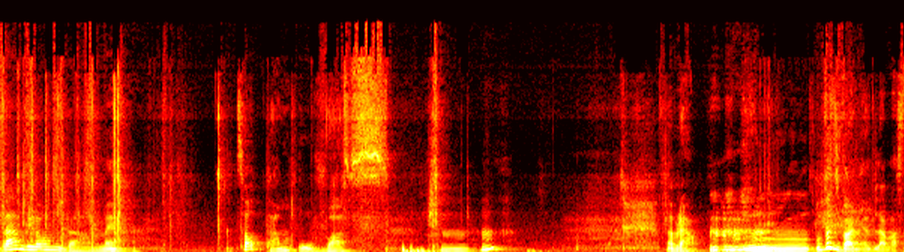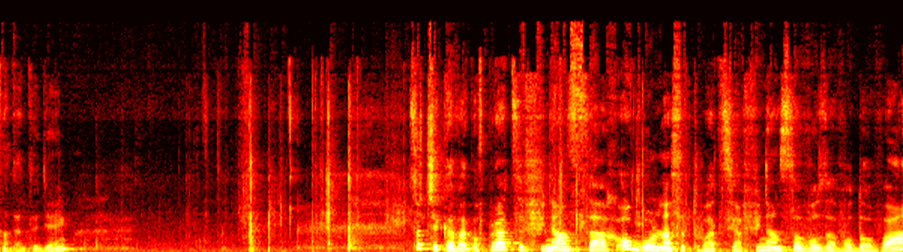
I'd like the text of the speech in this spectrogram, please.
Zaglądamy. Co tam u Was? Mhm. Dobra, wyzwanie dla Was na ten tydzień. Co ciekawego w pracy, w finansach, ogólna sytuacja finansowo-zawodowa.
